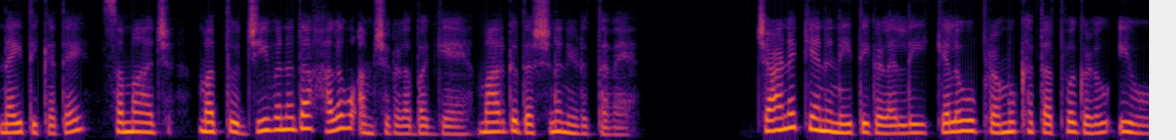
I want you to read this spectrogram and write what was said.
ನೈತಿಕತೆ, ಸಮಾಜ ಮತ್ತು ಜೀವನದ ಹಲವು ಅಂಶಗಳ ಬಗ್ಗೆ ಮಾರ್ಗದರ್ಶನ ನೀಡುತ್ತವೆ. ಚಾಣಕ್ಯನ ನೀತಿಗಳಲ್ಲಿ ಕೆಲವು ಪ್ರಮುಖ ತತ್ವಗಳು ಇವು.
